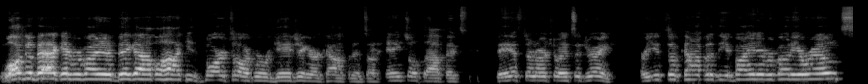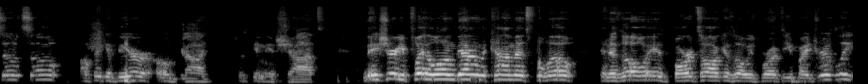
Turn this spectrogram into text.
Welcome back, everybody, to Big Apple Hockey's Bar Talk, where we're gauging our confidence on NHL topics based on our choice of drink. Are you so confident that you're buying everybody around? So, so. I'll take a beer. oh, God. Just give me a shot. Make sure you play along down in the comments below. And as always, Bar Talk is always brought to you by Drizly.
